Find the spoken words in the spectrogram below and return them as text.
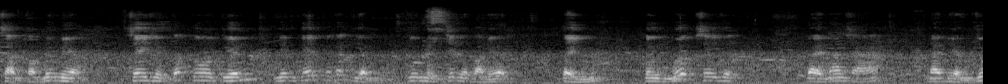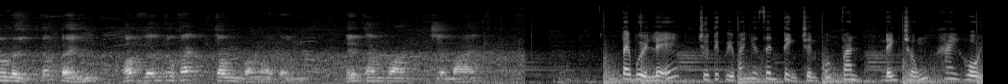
sản phẩm lưu niệm, xây dựng các tour tuyến liên kết với các điểm du lịch trên địa bàn huyện, tỉnh từng bước xây dựng đền An Xá là điểm du lịch cấp tỉnh, hấp dẫn du khách trong và ngoài tỉnh đến tham quan chiêm bái. Tại buổi lễ, Chủ tịch Ủy ban nhân dân tỉnh Trần Quốc Văn đánh trống khai hội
